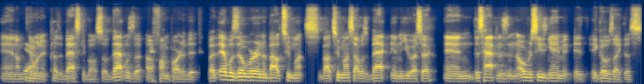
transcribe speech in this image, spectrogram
and I'm Yeah. doing it because of basketball. So that was a, a fun part of it. But it was over in about two months. About two months, I was back in the USA, and this happens in an overseas game. It, it, it goes like this.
